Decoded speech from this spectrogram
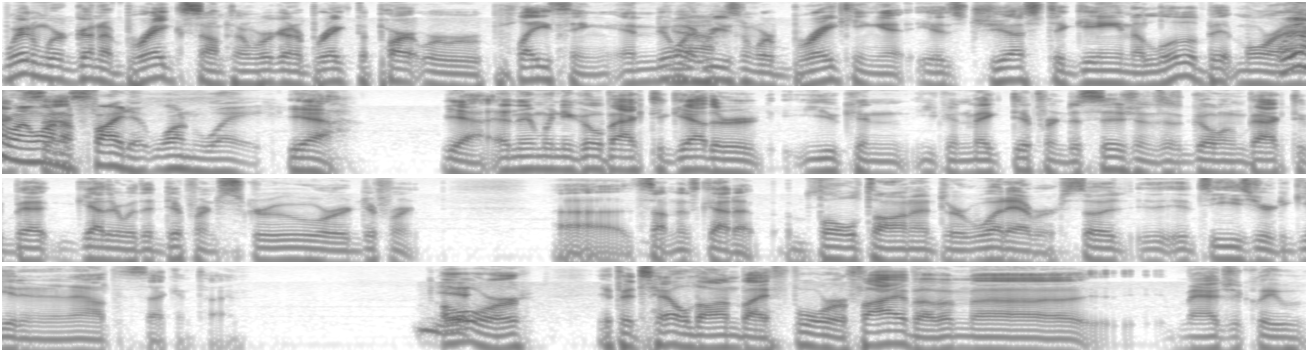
when we're going to break something, we're going to break the part we're replacing, and the only reason we're breaking it is just to gain a little bit more We access. only want to fight it one way. Yeah, yeah, and then when you go back together, you can you can make different decisions as going back to be- together with a different screw or a different uh, something that's got a, a bolt on it or whatever. So it, it's easier to get in and out the second time. Yeah. Or if it's held on by four or five of them, uh, magically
